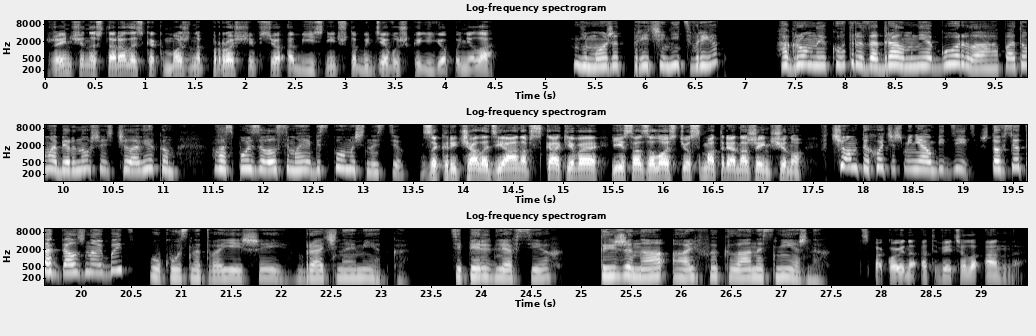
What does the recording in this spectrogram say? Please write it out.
Женщина старалась как можно проще все объяснить, чтобы девушка ее поняла. «Не может причинить вред? Огромный кот разодрал мне горло, а потом, обернувшись человеком, воспользовался моей беспомощностью. Закричала Диана, вскакивая и со злостью смотря на женщину. «В чем ты хочешь меня убедить? Что все так должно и быть?» «Укус на твоей шее, брачная метка. Теперь для всех ты жена Альфы клана Снежных», спокойно ответила Анна.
